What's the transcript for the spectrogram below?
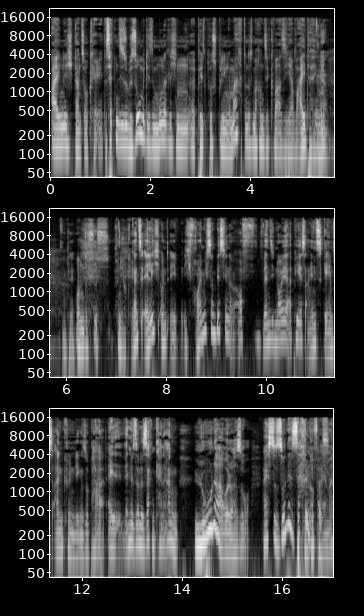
eigentlich ganz okay. Das hätten sie sowieso mit diesen monatlichen äh, PS Plus Spielen gemacht und das machen sie quasi ja weiterhin. Ja, okay. Und das ist, finde ich okay. Ganz ehrlich, und ich freue mich so ein bisschen auf, wenn sie neue PS1 Games ankündigen, so paar ey, wenn du so eine Sachen, keine Ahnung, Luna oder so, weißt du, so eine Sachen auf einmal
